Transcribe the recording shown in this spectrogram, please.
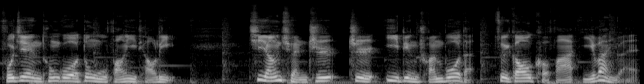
福建通过动物防疫条例，弃养犬只致疫病传播的，最高可罚一万元。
